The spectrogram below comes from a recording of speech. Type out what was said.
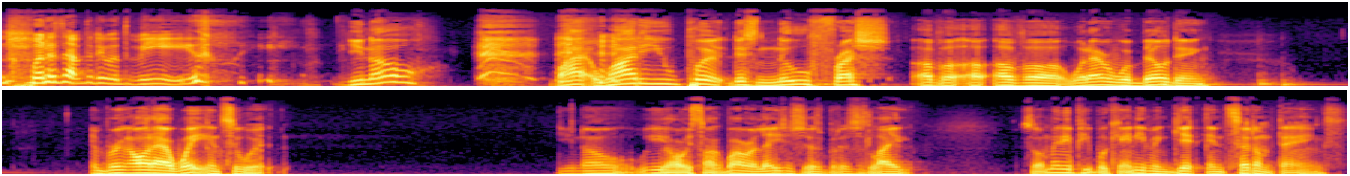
What does that have to do with me? You know, why? Why do you put this new, fresh of a of a whatever we're building, and bring all that weight into it? You know, we always talk about relationships, but it's just like so many people can't even get into them things.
